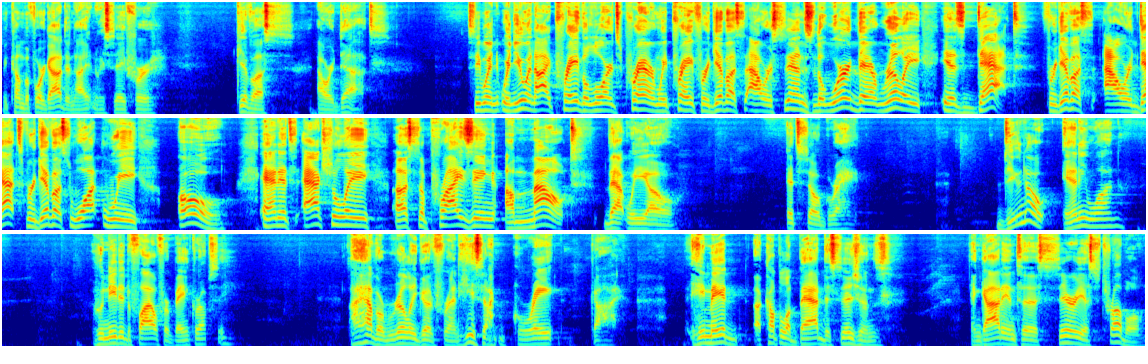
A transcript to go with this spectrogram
We come before God tonight and we say, For give us our debts. See, when, when you and I pray the Lord's Prayer and we pray, forgive us our sins, the word there really is debt. Forgive us our debts, forgive us what we owe. And it's actually a surprising amount that we owe. It's so great. Do you know anyone who needed to file for bankruptcy? I have a really good friend. He's a great guy. He made a couple of bad decisions, and got into serious trouble,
